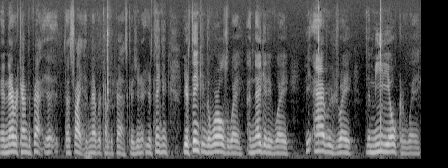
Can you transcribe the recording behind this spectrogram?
It never come to pass. that's right. It never come to pass because you're, you're, thinking you're thinking the world's way, a negative way, the average way, the mediocre way.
